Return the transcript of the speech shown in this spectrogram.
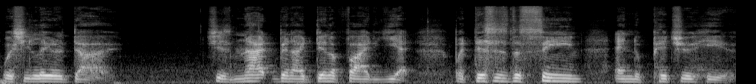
where she later died. She has not been identified yet, but this is the scene and the picture here.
